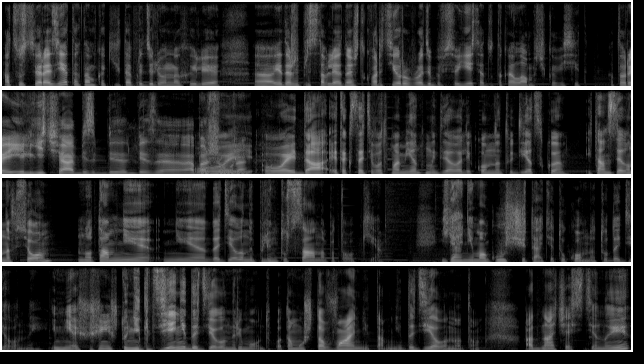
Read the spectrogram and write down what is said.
Отсутствие розеток там каких-то определенных, или э, я даже представляю, знаешь, квартиру вроде бы все есть, а тут такая лампочка висит, которая Ильича без, без, без, э, абажура. Ой, ой, да. Это, кстати, вот момент, мы делали комнату детскую, и там сделано все, но там не, не доделаны плинтуса на потолке. Я не могу считать эту комнату доделанной. И мне ощущение, что нигде не доделан ремонт, потому что в ванне там не доделана там одна часть стены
